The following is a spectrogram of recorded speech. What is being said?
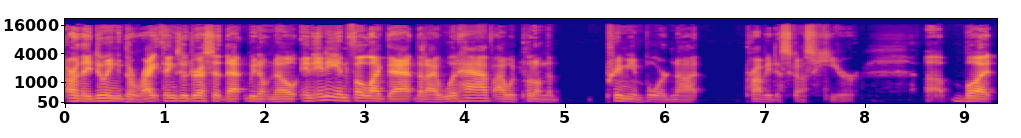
are they doing the right things to address it? That we don't know. And any info like that that I would have, I would put on the premium board, not probably discuss here. Uh, but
